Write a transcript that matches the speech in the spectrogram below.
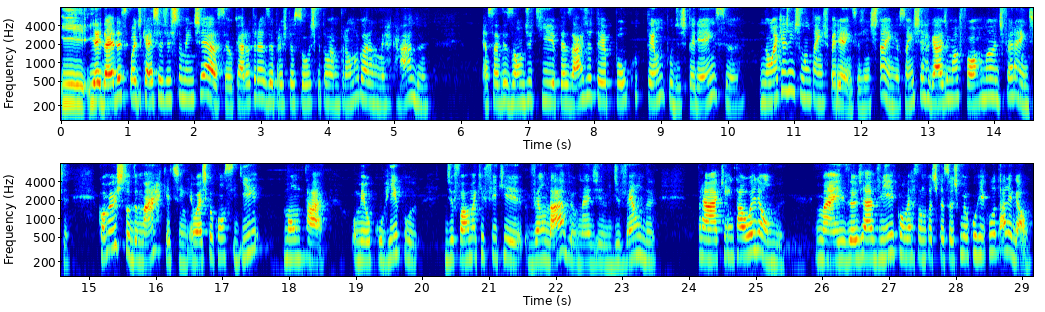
E, e, a ideia desse podcast é justamente essa. Eu quero trazer para as pessoas que estão entrando agora no mercado essa visão de que, apesar de ter pouco tempo de experiência, não é que a gente não tem experiência, a gente tem, é só enxergar de uma forma diferente. Como eu estudo marketing, eu acho que eu consegui montar o meu currículo de forma que fique vendável, né, de, de venda, para quem está olhando. Mas eu já vi, conversando com as pessoas, que meu currículo tá legal,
